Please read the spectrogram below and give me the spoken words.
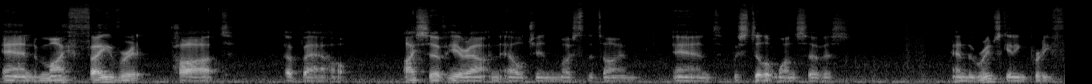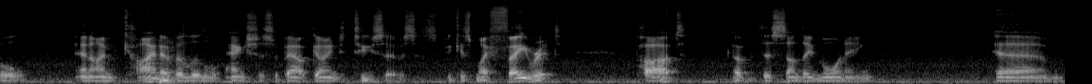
and my favorite part about I serve here out in Elgin most of the time, and we're still at one service, and the room's getting pretty full. And I'm kind of hmm. a little anxious about going to two services because my favorite part of the Sunday morning. Um,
